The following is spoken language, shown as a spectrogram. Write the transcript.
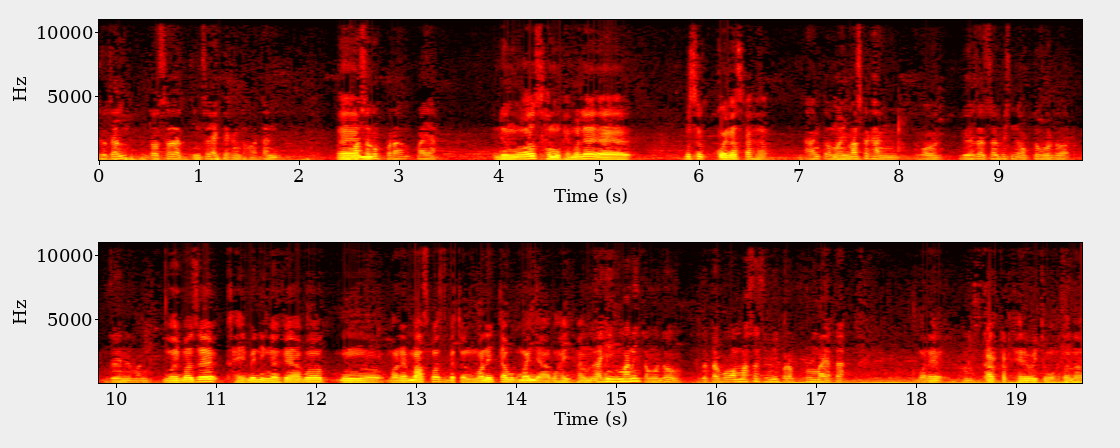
total 10301 টাকা tongka tan maso ko pura maya nung o samu khai male busu koi mas ka ha ang to noi mas ka khang ko 2024 ni oktober ro join mani noi ma je khai me ninga ke abo nung mane mas mas beton mane tabu mai nya abo hai hai lagi mani tong do ko tabo maso simi pura full maya ta mane kar kar khai roi chung ta na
